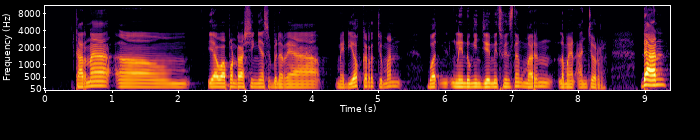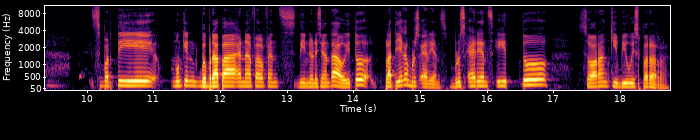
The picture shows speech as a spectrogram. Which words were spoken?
karena um, ya walaupun rushingnya sebenarnya mediocre, cuman buat ngelindungin James Winston kemarin lumayan hancur. Dan seperti mungkin beberapa NFL fans di Indonesia yang tahu itu pelatihnya kan Bruce Arians. Bruce Arians itu seorang QB whisperer.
